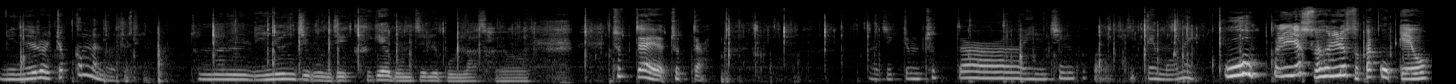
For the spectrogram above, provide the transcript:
리뉴를 조금만 넣어주세요. 저는 리뉴인지 뭔지 그게 뭔지를 몰라서요. 초짜예요, 초짜. 아직 좀 초짜인 친구가 없기 때문에. 오! 흘렸어, 흘렸어. 닦고 올게요.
